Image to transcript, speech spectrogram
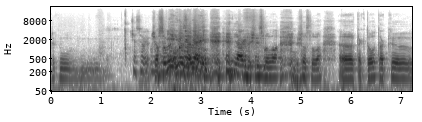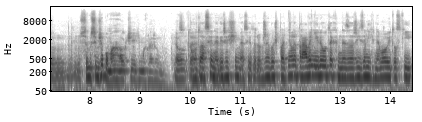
řeknu, časově, časově omezený, nějak došly slova, došla slova, eh, tak to, tak eh, si myslím, že pomáhá určitě těm makléřům. Jo, to, je... to asi nevyřešíme, jestli je to dobře nebo špatně, ale právě někde u těch nezařízených nemovitostí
